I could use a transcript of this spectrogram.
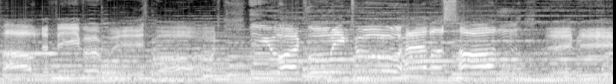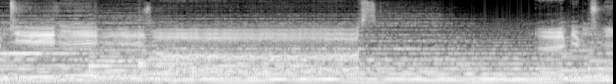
found a favor with God. You are going to have a son. Name him Jesus. Name him Jesus.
